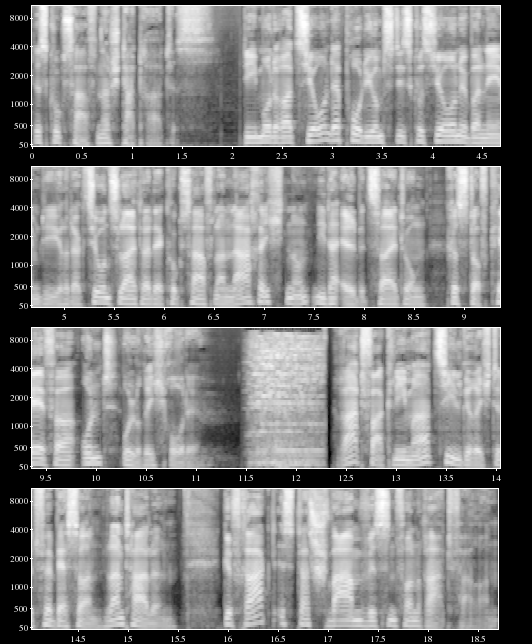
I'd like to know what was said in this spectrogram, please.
des Cuxhavener Stadtrates. Die Moderation der Podiumsdiskussion übernehmen die Redaktionsleiter der Cuxhavener Nachrichten und Niederelbe Zeitung Christoph Käfer und Ulrich Rode. Radfahrklima zielgerichtet verbessern. Landhadeln. Gefragt ist das Schwarmwissen von Radfahrern.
